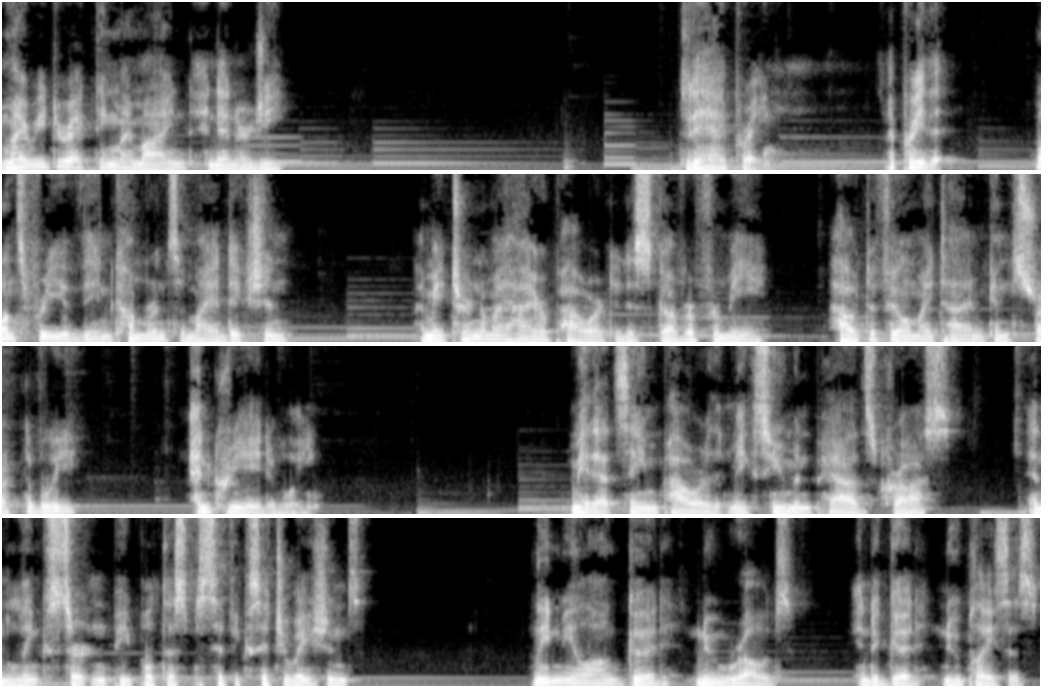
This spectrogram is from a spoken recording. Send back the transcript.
Am I redirecting my mind and energy? Today I pray. I pray that once free of the encumbrance of my addiction, I may turn to my higher power to discover for me how to fill my time constructively and creatively. May that same power that makes human paths cross and links certain people to specific situations lead me along good new roads into good new places.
